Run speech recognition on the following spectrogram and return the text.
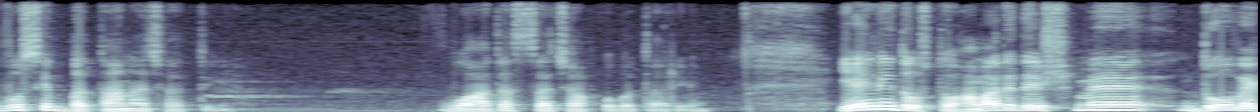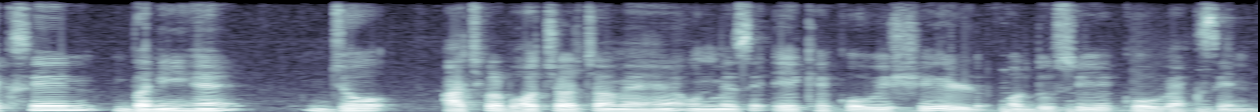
वो सिर्फ़ बताना चाहती है। वो आधा सच आपको बता रही है। यही नहीं दोस्तों, हमारे देश में दो वैक्सीन बनी हैं जो आजकल बहुत चर्चा में है। उनमें से एक है कोविशील्ड और दूसरी है कोवैक्सीन।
